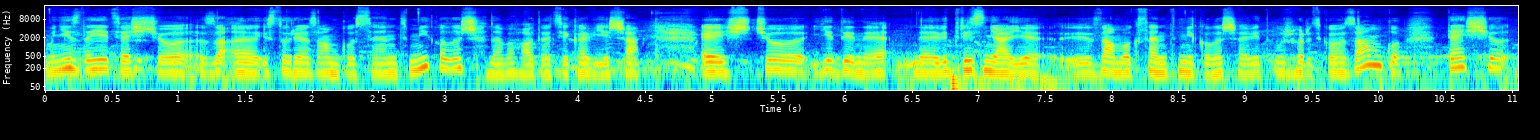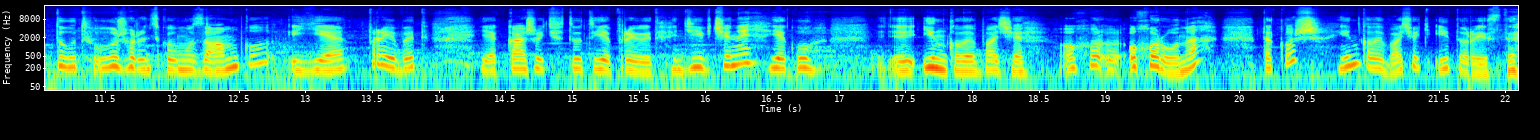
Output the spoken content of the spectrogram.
мені здається, що е, історія замку Сент Міколиш набагато цікавіша. Е, Що єдине е, відрізняє замок Сент Міколиша від Ужгородського замку, те, що тут, в Ужгородському замку, є привид. Як кажуть, тут є привид дівчини, яку інколи бачить охо- охорона, також інколи бачать і туристи.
